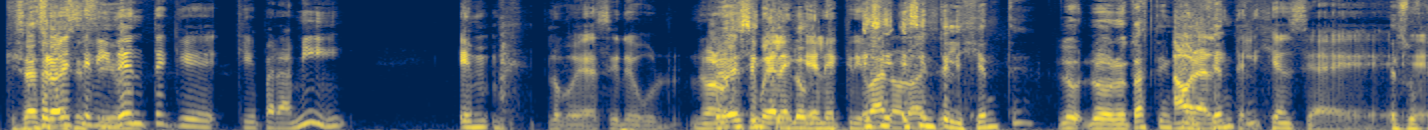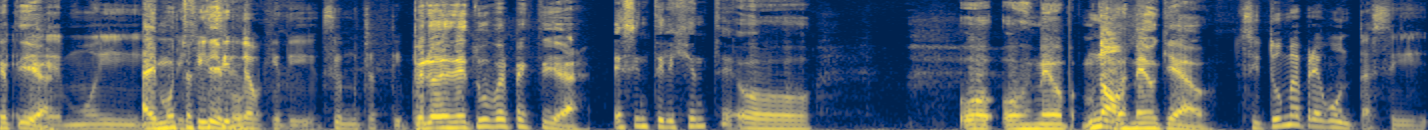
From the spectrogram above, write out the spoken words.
Quizás pero es sido- evidente que, que para mí, em- lo voy a decir un- no lo es el, el escribano. ¿Es, inteligente? ¿Lo, lo notaste inteligente? Ahora, la inteligencia es, Es subjetiva. es muy Hay muchos difícil tipos. de objetivar. Sí, muchos tipos. Pero desde tu perspectiva, ¿es inteligente o, o, o es medio, No. o es medio quedado? si tú me preguntas si,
